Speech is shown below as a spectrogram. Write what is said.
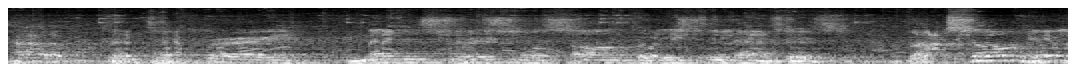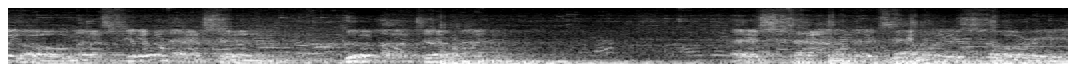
kind of contemporary men's traditional song for these two dancers. Blackstone, here we go. Let's get them dancing. Good luck, gentlemen. It's time to tell your story.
